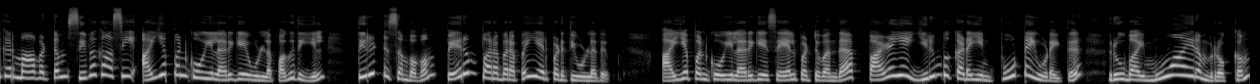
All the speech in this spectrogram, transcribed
விருதுநகர் மாவட்டம் சிவகாசி ஐயப்பன் கோயில் அருகே உள்ள பகுதியில் திருட்டு சம்பவம் பெரும் பரபரப்பை ஏற்படுத்தியுள்ளது. ஐயப்பன் கோயில் அருகே செயல்பட்டு வந்த பழைய இரும்பு கடையின் பூட்டை உடைத்து ரூபாய் மூவாயிரம் ரொக்கம்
